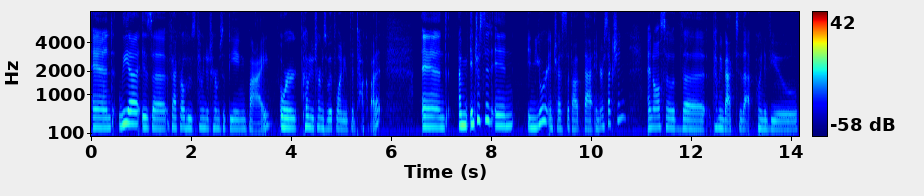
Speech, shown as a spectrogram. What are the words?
And Leah is a fat girl who's coming to terms with being bi or coming to terms with wanting to talk about it. And I'm interested in in your interests about that intersection and also the coming back to that point of view.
